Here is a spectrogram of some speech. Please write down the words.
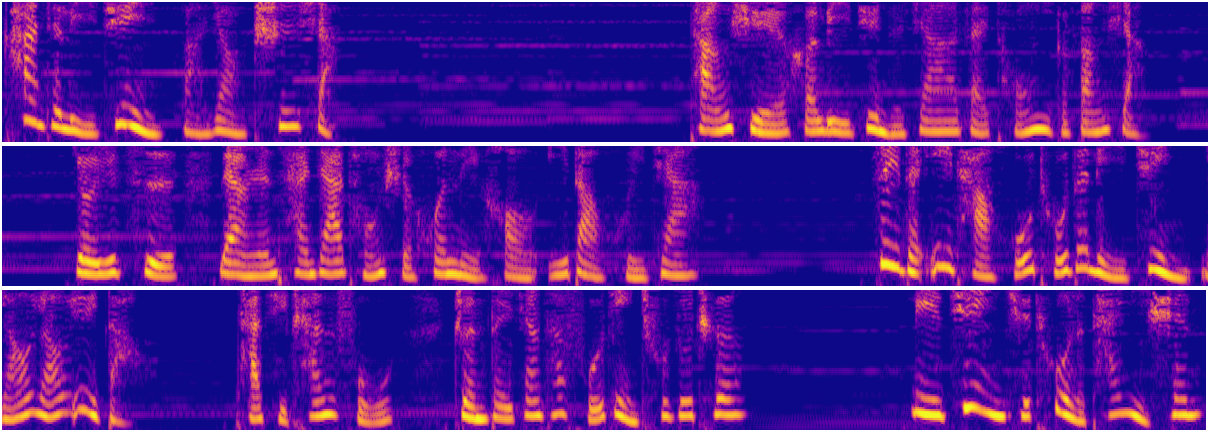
看着李俊把药吃下，唐雪和李俊的家在同一个方向。有一次，两人参加同事婚礼后一道回家，醉得一塌糊涂的李俊摇摇欲倒，他去搀扶，准备将他扶进出租车，李俊却吐了他一身。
